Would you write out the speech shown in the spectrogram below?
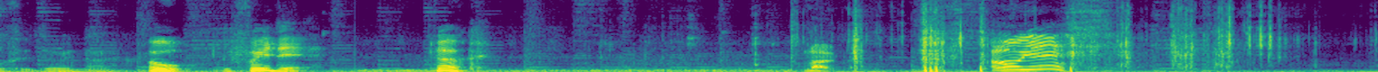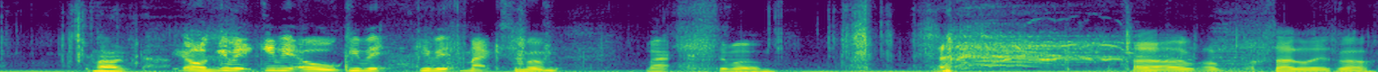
What's it doing now? Oh, we freed it. Look. No. Oh yes. No. Oh, give it, give it all. Give it, give it maximum. Maximum. Uh, I'll, I'll saddle it as well.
